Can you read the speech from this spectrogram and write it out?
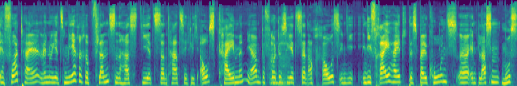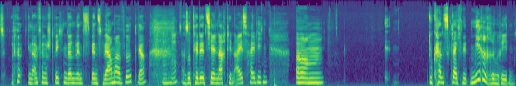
Der Vorteil, wenn du jetzt mehrere Pflanzen hast, die jetzt dann tatsächlich auskeimen, ja, bevor mhm. du sie jetzt dann auch raus in die, in die Freiheit des Balkons äh, entlassen musst, in Anführungsstrichen dann, wenn es wärmer wird, ja, mhm. also tendenziell nach den Eisheiligen, ähm, du kannst gleich mit mehreren reden.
